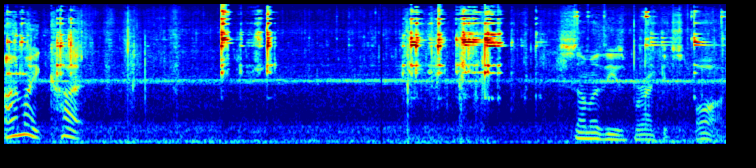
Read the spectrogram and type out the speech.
I might cut some of these brackets off.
